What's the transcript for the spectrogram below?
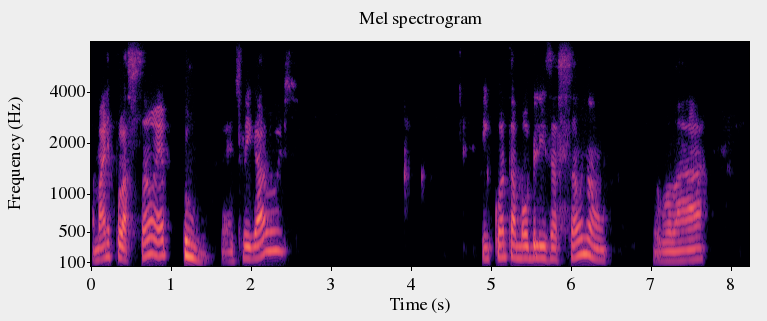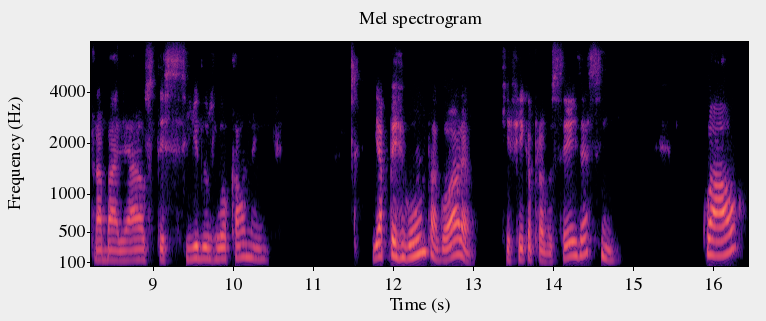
A manipulação é, pum, é desligar a luz. Enquanto a mobilização, não. Eu vou lá trabalhar os tecidos localmente. E a pergunta agora que fica para vocês é assim: qual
